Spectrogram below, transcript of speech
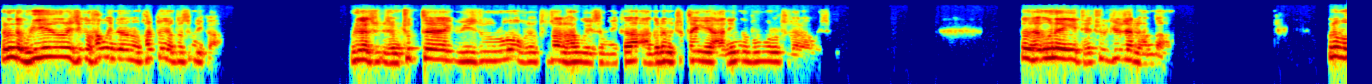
그런데 우리들이 지금 하고 있는 활동이 어떻습니까? 우리가 지금 주택 위주로 투자를 하고 있습니까? 안 그러면 주택이 아닌 그 부분을 투자를 하고 있습니다. 그래서 은행이 대출 규제를 한다. 그러면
